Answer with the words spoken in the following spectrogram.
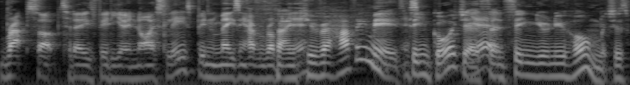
wraps up today's video nicely it's been amazing having Robin Thank here you for having me. it's been gorgeous yeah. and seeing your new home, which is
